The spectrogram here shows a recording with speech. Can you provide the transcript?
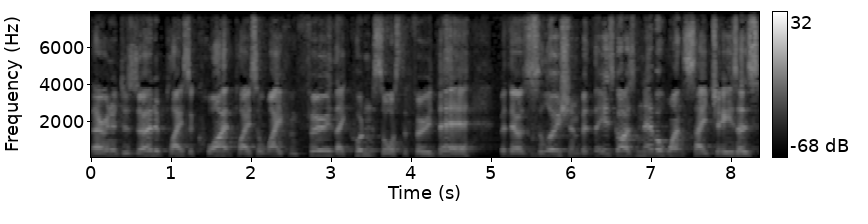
They're in a deserted place, a quiet place, away from food. They couldn't source the food there, but there was a solution. But these guys never once say, Jesus,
